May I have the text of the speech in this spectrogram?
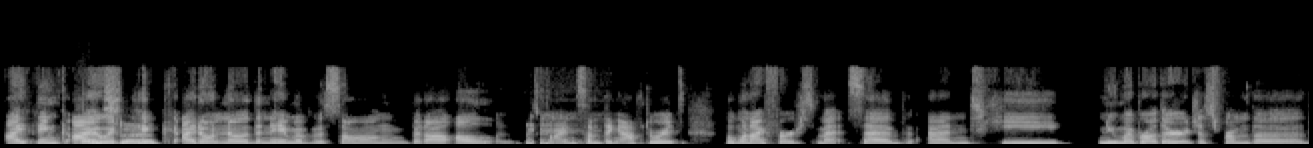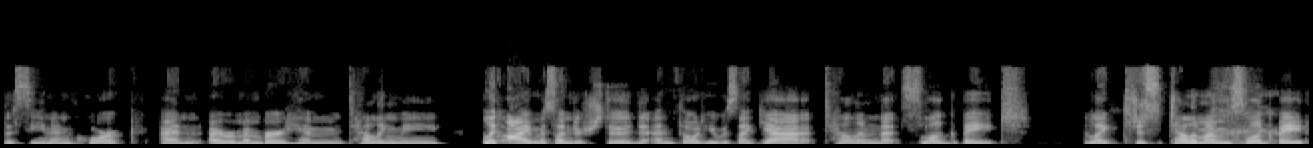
I think I would pick. I don't know the name of a song, but I'll, I'll find something afterwards. But when I first met Seb, and he knew my brother just from the the scene in Cork, and I remember him telling me, like, I misunderstood and thought he was like, "Yeah, tell him that slug bait." Like just tell him I'm slug bait,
